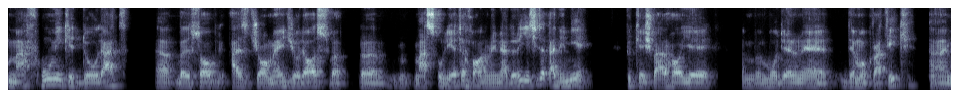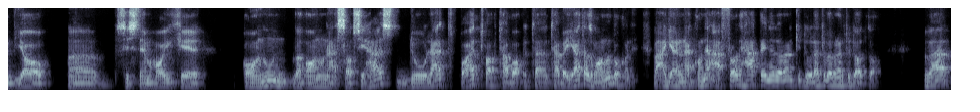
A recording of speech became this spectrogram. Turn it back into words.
مفهومی که دولت به حساب از جامعه جداست و مسئولیت قانونی نداره یه چیز قدیمیه. تو کشورهای مدرن دموکراتیک یا سیستم هایی که قانون و قانون اساسی هست دولت باید تبعیت از قانون بکنه و اگر نکنه افراد حقی ندارن که دولت رو ببرن تو دادگاه. و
